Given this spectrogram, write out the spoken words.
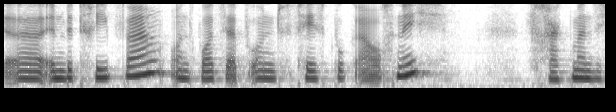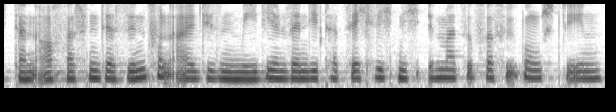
äh, in Betrieb war und WhatsApp und Facebook auch nicht. Fragt man sich dann auch, was sind der Sinn von all diesen Medien, wenn die tatsächlich nicht immer zur Verfügung stehen?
